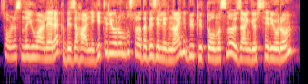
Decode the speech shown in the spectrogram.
Sonrasında yuvarlayarak beze haline getiriyorum. Bu sırada bezelerin aynı büyüklükte olmasına özen gösteriyorum.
